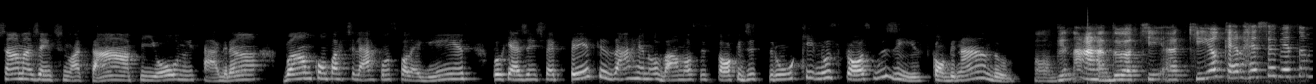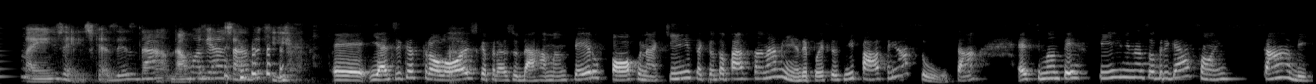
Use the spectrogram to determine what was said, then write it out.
Chama a gente no WhatsApp ou no Instagram, vamos compartilhar com os coleguinhas, porque a gente vai precisar renovar o nosso estoque de truque nos próximos dias, combinado? Combinado. Aqui, aqui eu quero receber também, gente, que às vezes dá, dá uma viajada aqui. É, e a dica astrológica para ajudar a manter o foco na quinta, que eu estou passando a minha, depois vocês me passem as suas, tá? É se manter firme nas obrigações, sabe?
